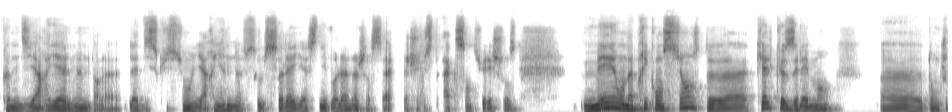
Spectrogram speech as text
comme dit Ariel, même dans la, discussion, il n'y a rien de sous le soleil à ce niveau-là. Là, ça a juste accentué les choses. Mais on a pris conscience de euh, quelques éléments. Euh, donc,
